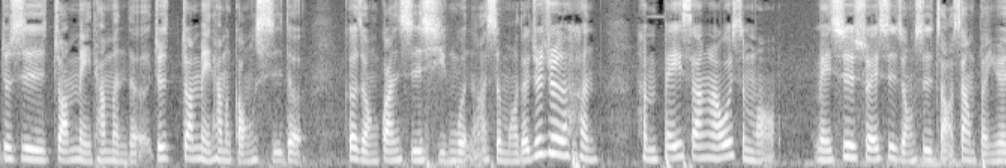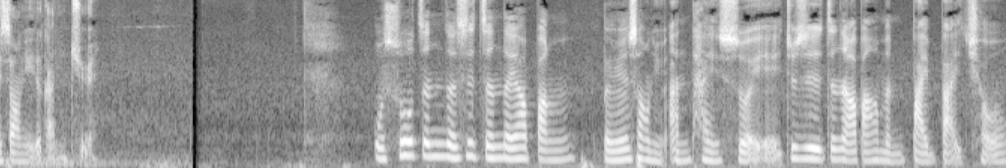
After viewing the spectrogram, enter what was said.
就是专美他们的，就是专美他们公司的各种官司新闻啊什么的，就觉得很很悲伤啊。为什么？每次衰事总是找上本月少女的感觉。我说真的是真的要帮本月少女安太岁，就是真的要帮他们拜拜，求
